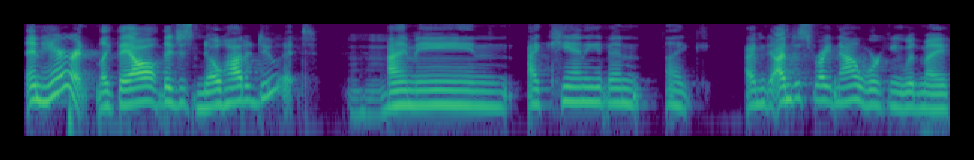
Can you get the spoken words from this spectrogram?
inherent. Like they all they just know how to do it. Mhm. I mean, I can't even like I'm I'm just right now working with my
